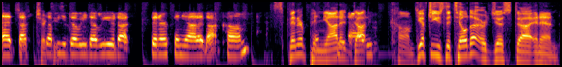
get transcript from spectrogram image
at So that's check these www.spinnerpinata.com. Spinnerpinata.com. Do you have to use the tilde or just uh, an N?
